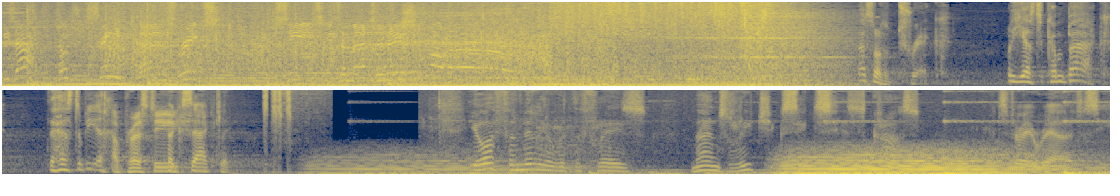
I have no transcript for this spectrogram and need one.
He's out. Don't you see? Man's reach exceeds his imagination. That's not a trick. But he has to come back. There has to be a... A prestige. Exactly. You're familiar with the phrase, man's reach exceeds his grasp. It's very rare to see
